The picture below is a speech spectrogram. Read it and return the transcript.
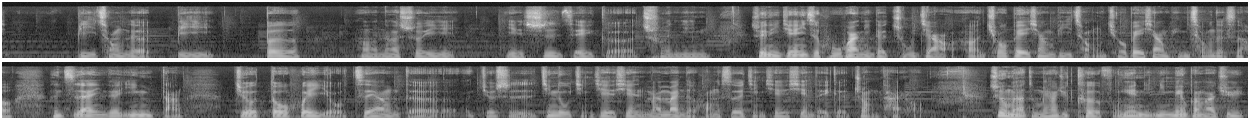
鼻虫的鼻 b 哦，那所以也是这个唇音。所以你今天一直呼唤你的主角啊，球背象鼻虫，球背象鼻虫的时候，很 自然你的音档就都会有这样的，就是进入警戒线，满满的黄色警戒线的一个状态哦。所以我们要怎么样去克服？因为你你没有办法去，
